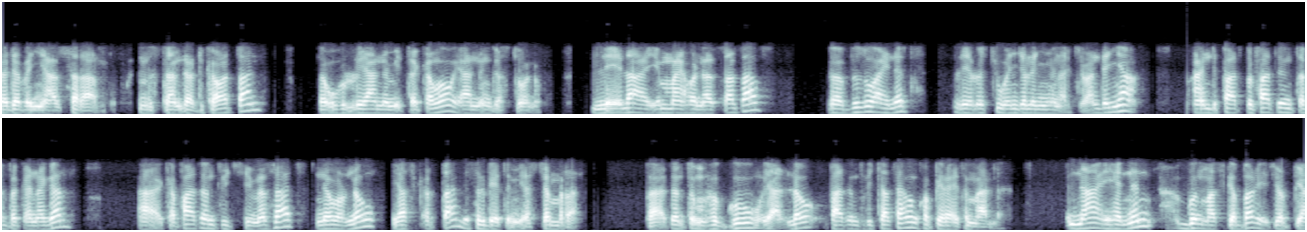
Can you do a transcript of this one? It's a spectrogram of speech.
መደበኛ አሰራር ስታንዳርድ ካወጣን ሰው ሁሉ ያን የሚጠቀመው ያንን ገዝቶ ነው። ሌላ የማይሆን አጻጻፍ በብዙ አይነት ሌሎቹ ወንጀለኛ ናቸው። አንደኛ አንድ ፓት በፓተንት ጠበቀ ነገር ከፓተንት ውጭ መስራት ነውር ነው፣ ያስቀጣል፣ እስር ቤትም ያስጨምራል። ፓተንቱም ህጉ ያለው ፓተንት ብቻ ሳይሆን copyright ም አለ እና ይሄንን ህጉን ማስከበር የኢትዮጵያ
